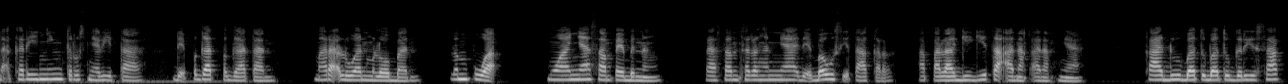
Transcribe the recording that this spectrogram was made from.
Nak kerinying terus nyerita. Dek pegat-pegatan. Marak luan meloban. Lempuak. Muanya sampai beneng. Rasan serengannya dek bau si taker, apalagi kita anak-anaknya. Kadu batu-batu gerisak,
